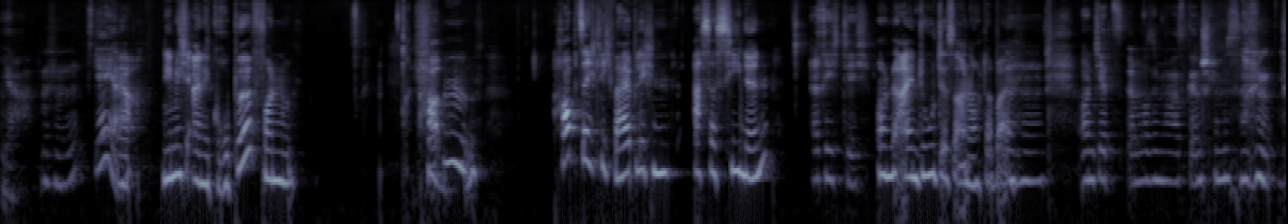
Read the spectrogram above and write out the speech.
ja. Mhm. Ja, ja. Ja, nämlich eine Gruppe von hau hauptsächlich weiblichen Assassinen Richtig. und ein Dude ist auch noch dabei. Und jetzt äh, muss ich mal was ganz Schlimmes sagen.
